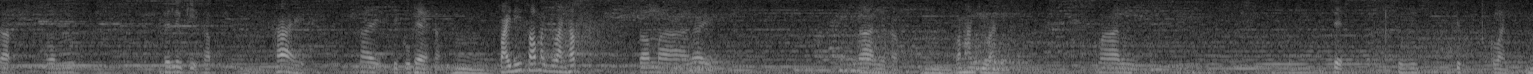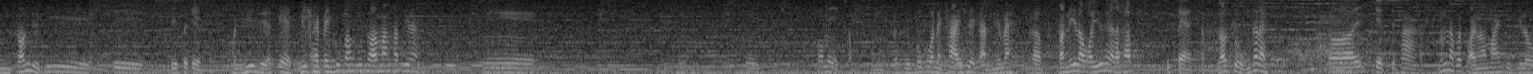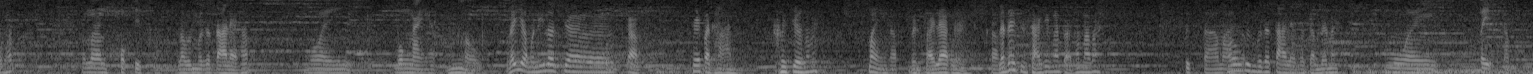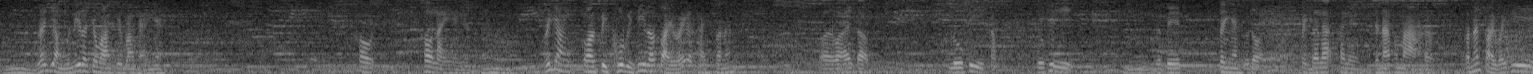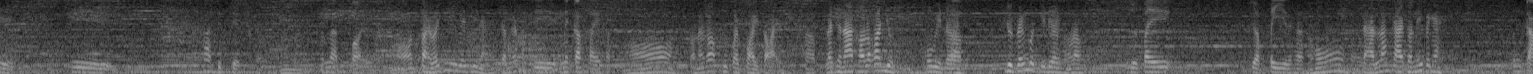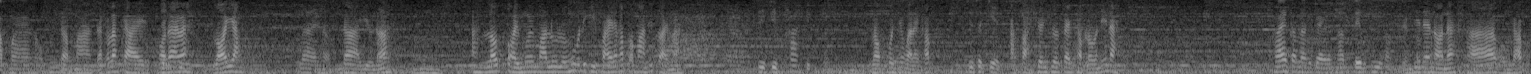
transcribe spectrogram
ครับ ผมเพชรลิวกิครับค่ายค่ายสิกูแพรครับ อืมไฟล์นี้ซ้อมมากี่วันครับซ้อมมาได้นานอยู่ครับ อืมประมาณกี่วันประมาณเจ็ดถึงสิบกว่าวันอืมซ้อมอยู่ที่ที่ศรีสะเกดครับวันที่ศรีสะเกดมีใครเป็นคู่ป้องคู่ซ้อมบ้างครับที่นั่นมีมี พ่อเมฆครับอืมก็คือพวกคนในค่ายช่วยกันใช่ไหมครับตอนนี้เราอายุเท่าไหร่แล้วครับสิบแปดครับเราสูงเท่าไหร่ร้อยเจ็ดสิบห้าครับ น้ำหนักไปปล่อยๆมาประมาณกี่กิโลครับ ประมาณหกสิบครับเราเป็นมวยสไตล์อะไรครับ มวยวงในครับอืม เขาแล้วอย่างวันนี้เราเจอกับเทพประธาน เคยเจอเขาไหมไม่ครับ เป็นไฟล์แรกเลย ครับ แล้วได้ศึกษาเกมการต่อยเข้ามาปะศึกษามาเขาคเป็รับนมวยสไตล์อะไรพอจำได้ไหมมวยเตะครับอืมแล้วอย่างวันนี้เราจะวางเกมวางแผนไงเข้าเข้าในอย่างเงี้ยอืมแล้วอย่างก่อนปิดโควิดนี่เราต่อยไว้กับใครตอนนั้นต่อยไว้กับลูฟี่ครับลูฟี่อืมเดอะเบสเป็นไง อุดรเป็นชนะคะแนนชนะเข้ามาครับตอนนั้นต่อยไว้ที่ที่ 57ครับอืมน้ำหนักปล่อยอ๋อต่อยไว้ที่เวทีไหนจำได้ไหมที่เมกาไฟครับอ๋อต อนนั้นก็คือปล่อยปล่อยๆต่อยครับ แล้วชนะเขาแล้วก็หยุดโควิดเลยครับ หยุดไปทั้งหมดกี่เดือนของเราหยุดไปเกือบปีนะครับโอ้โหแต่ร่างกายตอนนี้เป็นไงเพิ่งกลับมาครับ เพิ่งกลับมาแต่ก็ร่างกายพอได้ไหมร้อยยังได้ครับ ได้อยู่นะอืมอะเราต่อยมวยมารวมๆทั้งหมดได้กี่ไฟล์แล้วครับประมาณที่ต่อยมา 40 50เราคนจังหวัดอะไรครับศรีสะเกดอะฝากเชิญชวนแฟนคลับเราวันนี้นะให้กำลังใจครับ เต็มที่ครับ เต็มที่แน่นอนนะครับผมครับ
